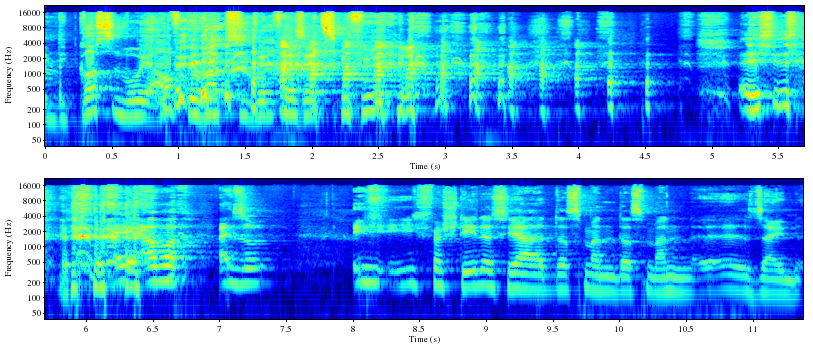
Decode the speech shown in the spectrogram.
in die Gossen, wo ich aufgewachsen bin, versetzt gefühlt. Es ist, ey, aber also ich, ich verstehe das ja, dass man, dass man äh, sein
